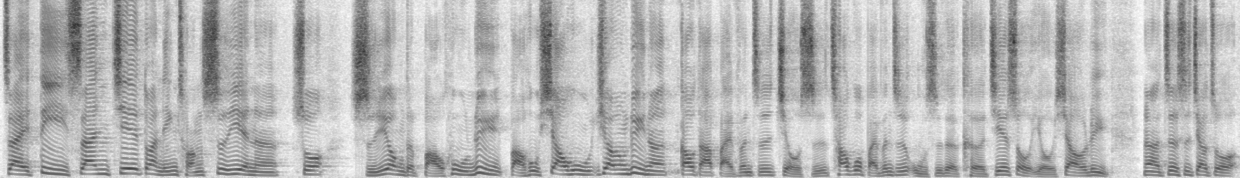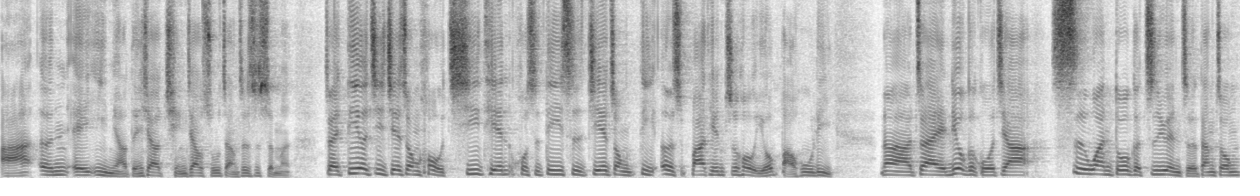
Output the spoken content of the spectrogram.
在第三阶段临床试验呢说。使用的保护率、保护效护效用率呢，高达百分之九十，超过百分之五十的可接受有效率。那这是叫做 RNA 疫苗。等一下请教署长，这是什么？在第二剂接种后七天，或是第一次接种第二十八天之后有保护力。那在六个国家四万多个志愿者当中，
